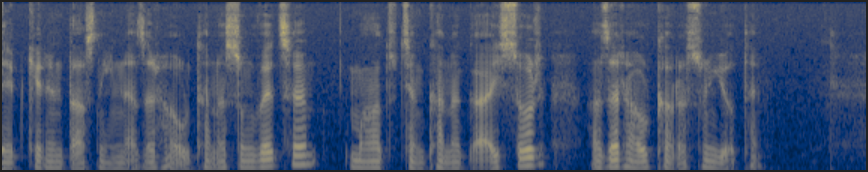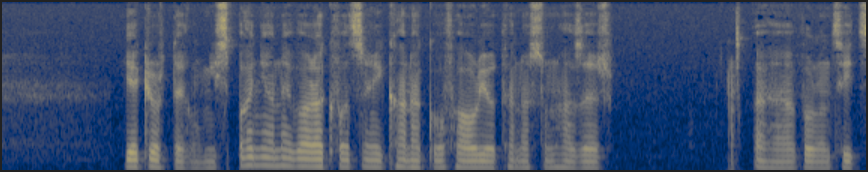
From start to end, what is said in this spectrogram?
դեպքեր են 19186-ը, մահացության քանակը այսօր 1147 է։ Երկրորդ տեղում Իսպանիան է վարակվածների քանակով 170000 որոնցից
